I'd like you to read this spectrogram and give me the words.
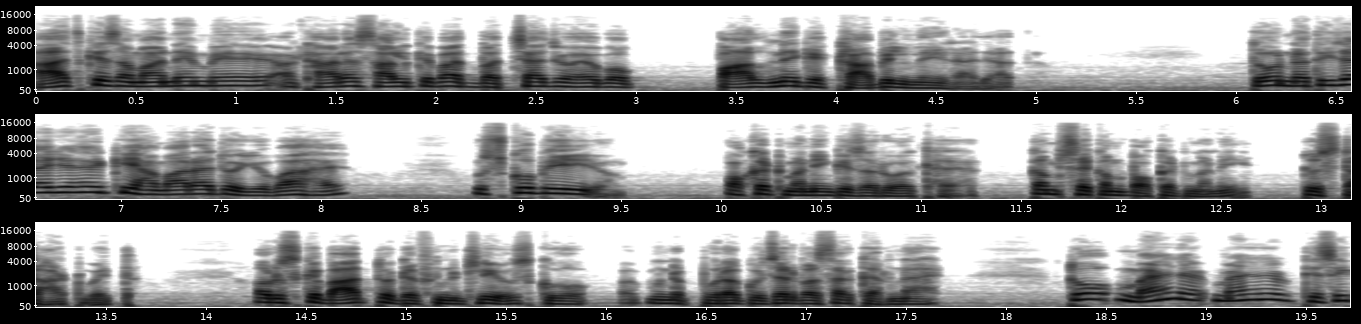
आज के ज़माने में 18 साल के बाद बच्चा जो है वो पालने के काबिल नहीं रह जाता। तो नतीजा ये है कि हमारा जो युवा है, उसको भी पॉकेट मनी की ज़रूरत है, कम से कम pocket money to start with और उसके बाद तो डेफिनेटली उसको पूरा गुजर बसर करना है। तो मैं मैं किसी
